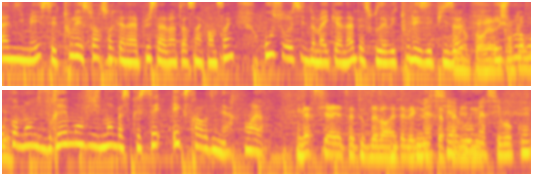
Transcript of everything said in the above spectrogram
animée. C'est tout les soirs sur Canal Plus à 20h55 ou sur le site de MyCanal parce que vous avez tous les épisodes. et je vous le recommande vraiment vivement parce que c'est extraordinaire. Voilà. Merci Ariel Satouf d'avoir été avec nous Merci à vous, merci beaucoup.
